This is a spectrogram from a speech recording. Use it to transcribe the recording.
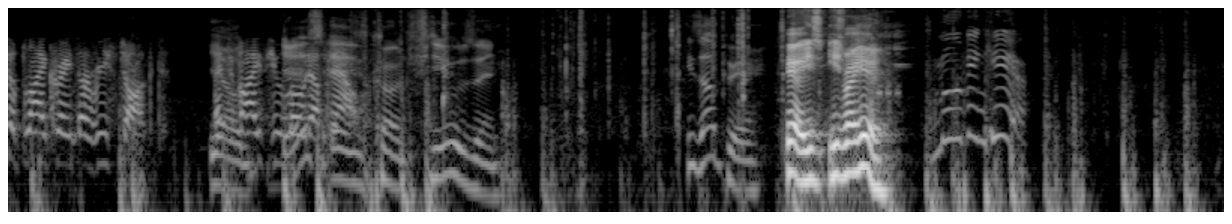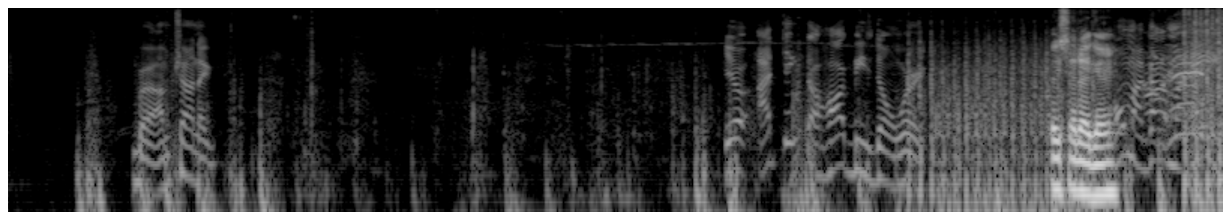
Supply crates are restocked. Yo, Advise you load up now. is confusing. He's up here. Yeah, he's he's right here. Moving here. Bro, I'm trying to. Yo, I think the heartbeats don't work. Wait, say that again. Oh my god, my aim.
